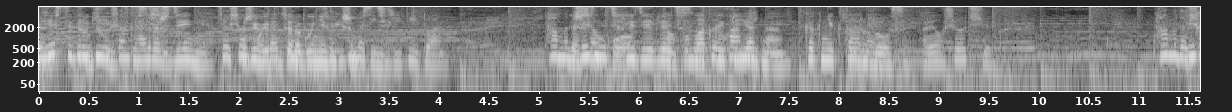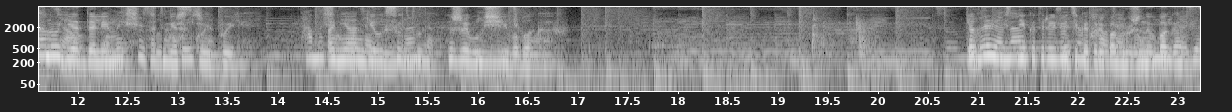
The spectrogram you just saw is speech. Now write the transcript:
Есть и другие, кто с рождения живет в дорогой недвижимости. Жизнь этих людей является сладкой и приятной, как нектар розы. Их ноги отдалены от мирской пыли. Они ангелы судьбы, живущие в облаках. Тогда есть некоторые люди, которые погружены в богатство,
